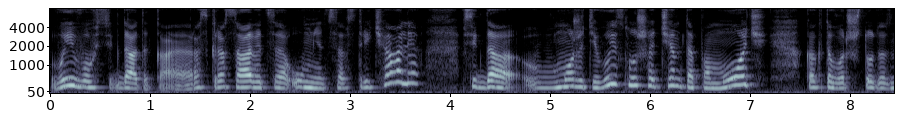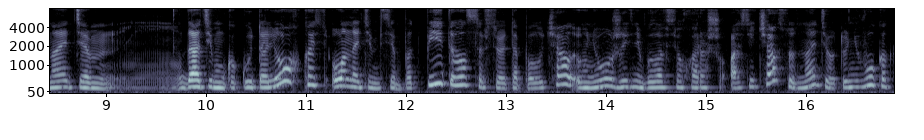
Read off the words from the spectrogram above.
Вы его всегда такая раскрасавица, умница встречали, всегда можете выслушать, чем-то помочь, как-то вот что-то, знаете, дать ему какую-то легкость, он этим всем подпитывался, все это получал, и у него в жизни было все хорошо. А сейчас, вот, знаете, вот у него как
